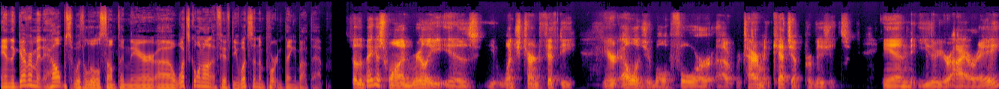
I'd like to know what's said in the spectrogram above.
And the government helps with a little something there. Uh, what's going on at 50? What's an important thing about that? So, the biggest one really is once you turn 50, you're eligible for uh, retirement catch up provisions in either your IRA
